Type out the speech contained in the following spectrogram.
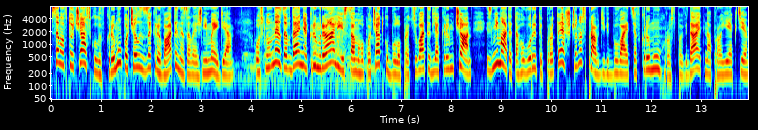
Саме в той час, коли в Криму почали закривати незалежні медіа. Основне завдання Крим Реалії з самого початку було працювати для кримчан, знімати та говорити про те, що насправді відбувається в Криму, розповідають на проєкті.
